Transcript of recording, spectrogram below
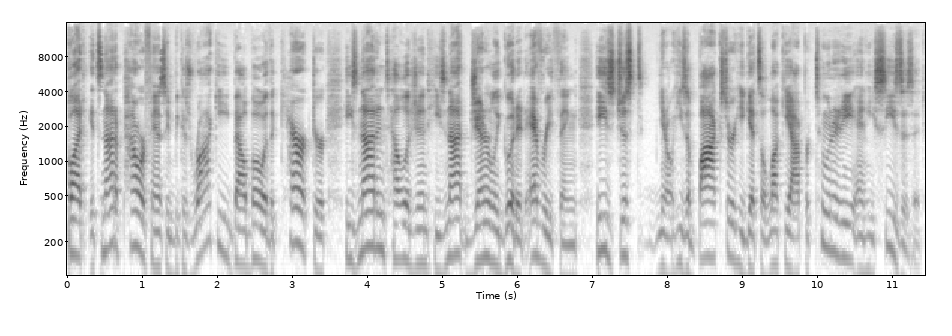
but it's not a power fantasy because Rocky Balboa, the character, he's not intelligent, he's not generally good at everything. He's just you know, he's a boxer, he gets a lucky opportunity and he seizes it.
